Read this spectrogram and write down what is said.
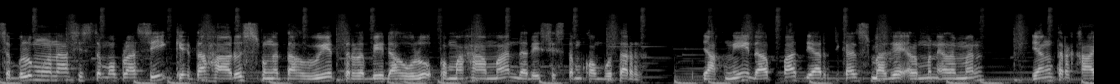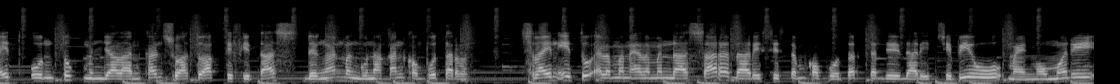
Sebelum mengenal sistem operasi, kita harus mengetahui terlebih dahulu pemahaman dari sistem komputer, yakni dapat diartikan sebagai elemen-elemen yang terkait untuk menjalankan suatu aktivitas dengan menggunakan komputer. Selain itu, elemen-elemen dasar dari sistem komputer terdiri dari CPU, main memory,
